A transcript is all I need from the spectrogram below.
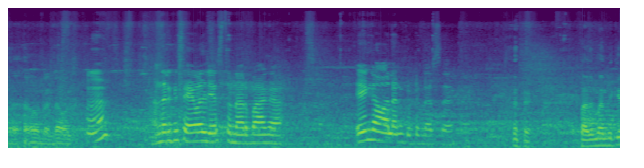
అవునండి అవును. ఆ? అందరికీ సేవలు చేస్తున్నారు బాగా. ఏం కావాలనుకుంటున్నారు సార్? పది మందికి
